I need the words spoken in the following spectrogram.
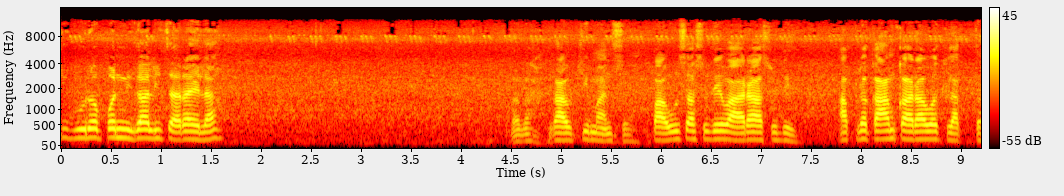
ती गुरं पण निघाली चरायला. बघा गावची माणसं. पाऊस असू दे वारा असू दे आपलं काम करावंच लागतं.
